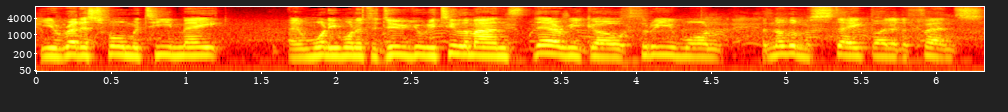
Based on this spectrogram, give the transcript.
He read his former teammate and what he wanted to do. Youri Tielemans, there we go, 3-1. Another mistake by the defence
